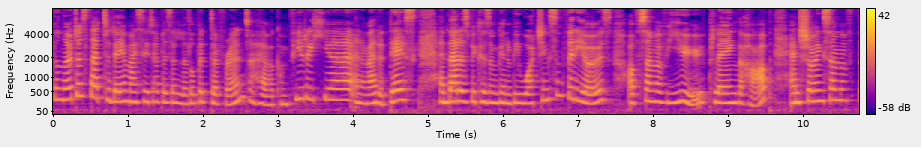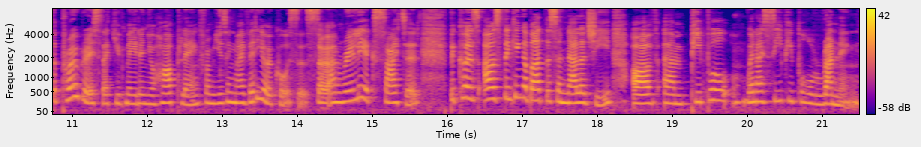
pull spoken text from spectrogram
You'll notice that today my setup is a little bit different. I have a computer here and I'm at a desk and that is because I'm going to be watching some videos of some of you playing the harp and showing some of the progress that you've made in your harp playing from using my video courses. So I'm really excited because I was thinking about this analogy of um, people, when I see people running.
